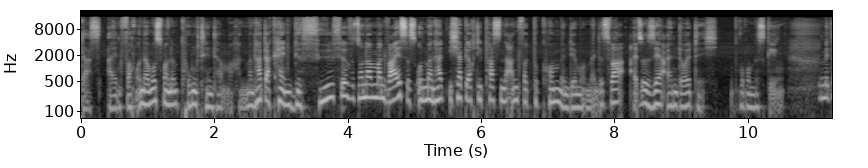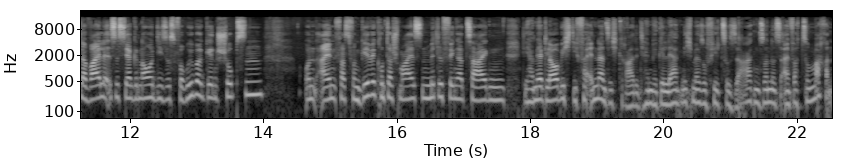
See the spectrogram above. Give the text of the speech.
das einfach und da muss man einen Punkt hintermachen. Man hat da kein Gefühl für, sondern man weiß es und man hat, ich habe ja auch die passende Antwort bekommen in dem Moment. Es war also sehr eindeutig, worum es ging. Mittlerweile ist es ja genau dieses Vorübergehen, Schubsen, und einen fast vom Gehweg runterschmeißen, Mittelfinger zeigen. Die haben ja, glaube ich, die verändern sich gerade. Die haben ja gelernt, nicht mehr so viel zu sagen, sondern es einfach zu machen.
